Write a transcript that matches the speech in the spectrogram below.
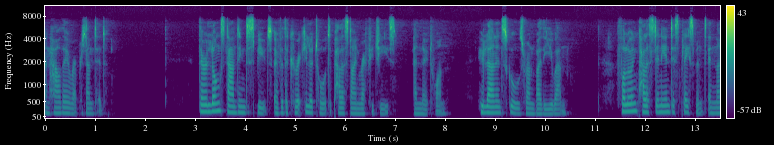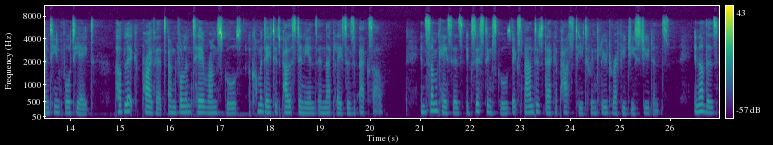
and how they are represented. There are long standing disputes over the curricula taught to Palestine refugees, Endnote 1, who learn in schools run by the UN. Following Palestinian displacement in 1948, public, private, and volunteer run schools accommodated Palestinians in their places of exile. In some cases, existing schools expanded their capacity to include refugee students. In others,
